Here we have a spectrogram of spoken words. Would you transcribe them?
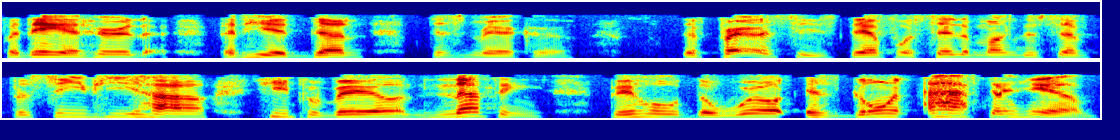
for they had heard that he had done this miracle. The Pharisees therefore said among themselves, Perceive ye how he prevailed? Nothing. Behold, the world is going after him.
